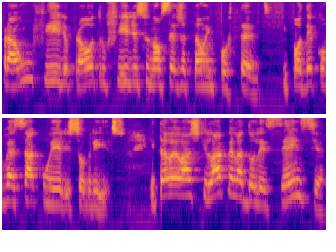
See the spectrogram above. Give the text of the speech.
para um filho, para outro filho, isso não seja tão importante e poder conversar com eles sobre isso. Então, eu acho que lá pela adolescência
